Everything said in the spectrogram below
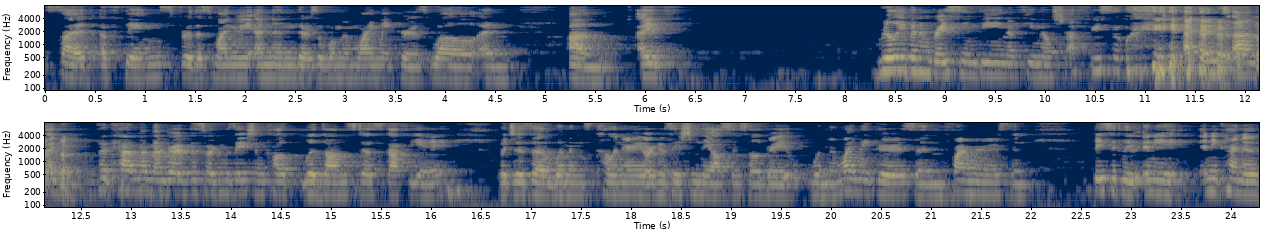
side of things for this winery and then there's a woman winemaker as well and um, i've really been embracing being a female chef recently and um, i've become a member of this organization called Les Dames d'Escoffier which is a women's culinary organization. They also celebrate women winemakers and farmers and basically any any kind of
